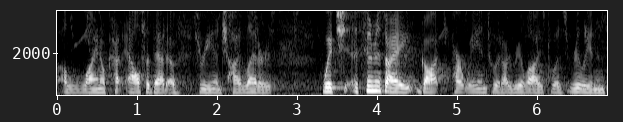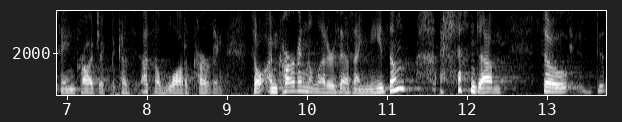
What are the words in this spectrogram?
a lino cut alphabet of three inch high letters which as soon as I got partway into it, I realized was really an insane project because that's a lot of carving. So I'm carving the letters as I need them. And um, so th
